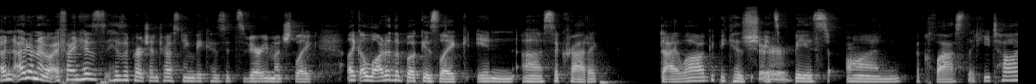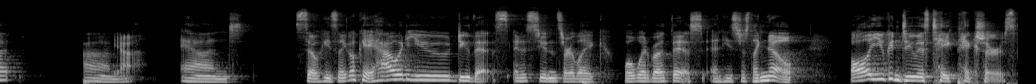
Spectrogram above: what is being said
And I don't know, I find his his approach interesting because it's very much like like a lot of the book is like in uh, Socratic dialogue because Sure. it's based on a class that he taught. Um, yeah And so he's like, okay, how would you do this? And his students are like, well, what about this? And he's just like, no, all you can do is take pictures.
